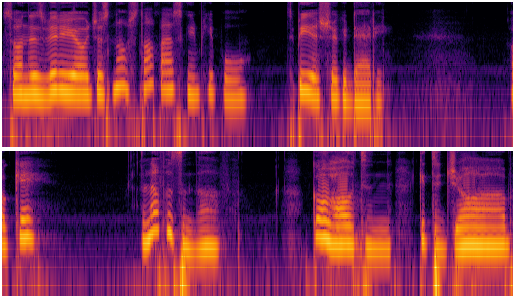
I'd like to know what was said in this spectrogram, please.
So in this video, just no, stop asking people to be a sugar daddy. Okay? Enough is enough go out and get the job.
